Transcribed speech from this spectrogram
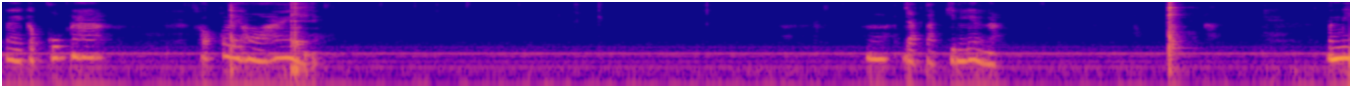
ไอ้กับกุ๊กนะคะ เขาก็เลยห่อให้ อยากตักกินเล่นนะ มันมี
